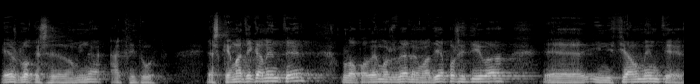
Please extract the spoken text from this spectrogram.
es lo que se denomina acritud. Esquemáticamente lo podemos ver en la diapositiva, eh, inicialmente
